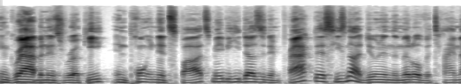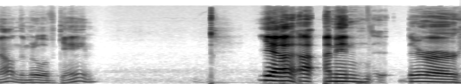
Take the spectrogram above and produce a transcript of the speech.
and grabbing his rookie and pointing at spots. Maybe he does it in practice. He's not doing it in the middle of a timeout, in the middle of game. Yeah, I mean, there are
